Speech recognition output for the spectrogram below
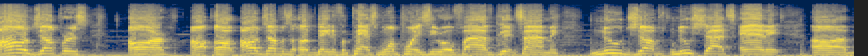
All jumpers are all, all, all, jumpers are updated for patch 1.05. Good timing. New jumps, new shots added. Uh,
